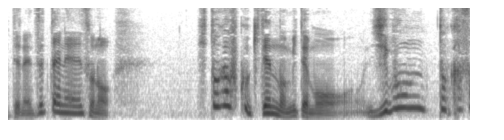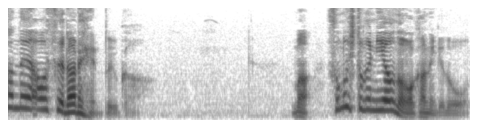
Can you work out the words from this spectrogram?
ってね絶対ねその人が服着てんのを見ても自分と重ね合わせられへんというか。まあ、その人が似合うのはわかんないけど、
